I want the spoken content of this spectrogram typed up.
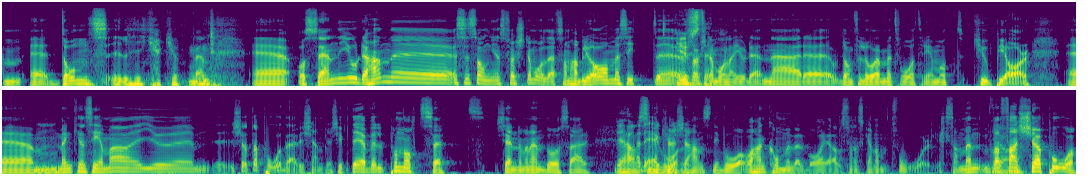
mm, eh, Dons i ligacupen. Eh, och sen gjorde han eh, säsongens första mål, eftersom han blev av med sitt eh, första det. mål han gjorde, när eh, de förlorade med 2-3 mot QPR. Eh, Mm. Men Ken Sema är ju, eh, köttar på där i Championship. Det är väl på något sätt, känner man ändå så här. Det är hans ja, det är nivå kanske hans nivå, och han kommer väl vara i Allsvenskan om två år liksom. Men vad Ja. fan, kör på!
